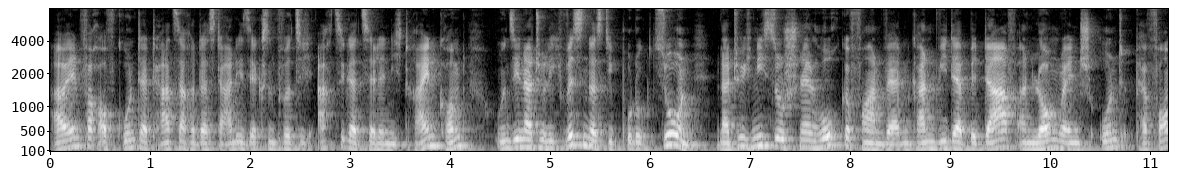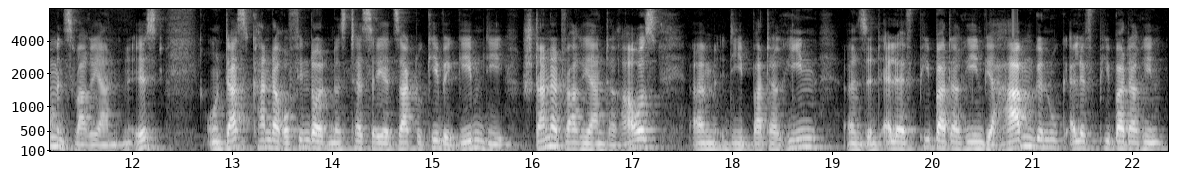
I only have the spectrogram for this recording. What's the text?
einfach aufgrund der Tatsache, dass da die 4680er Zelle nicht reinkommt und sie natürlich wissen, dass die Produktion natürlich nicht so schnell hochgefahren werden kann, wie der Bedarf an Long Range und Performance Varianten ist. Und das kann darauf hindeuten, dass Tesla jetzt sagt, okay, wir geben die Standardvariante raus. Ähm, die Batterien äh, sind LFP-Batterien. Wir haben genug LFP-Batterien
